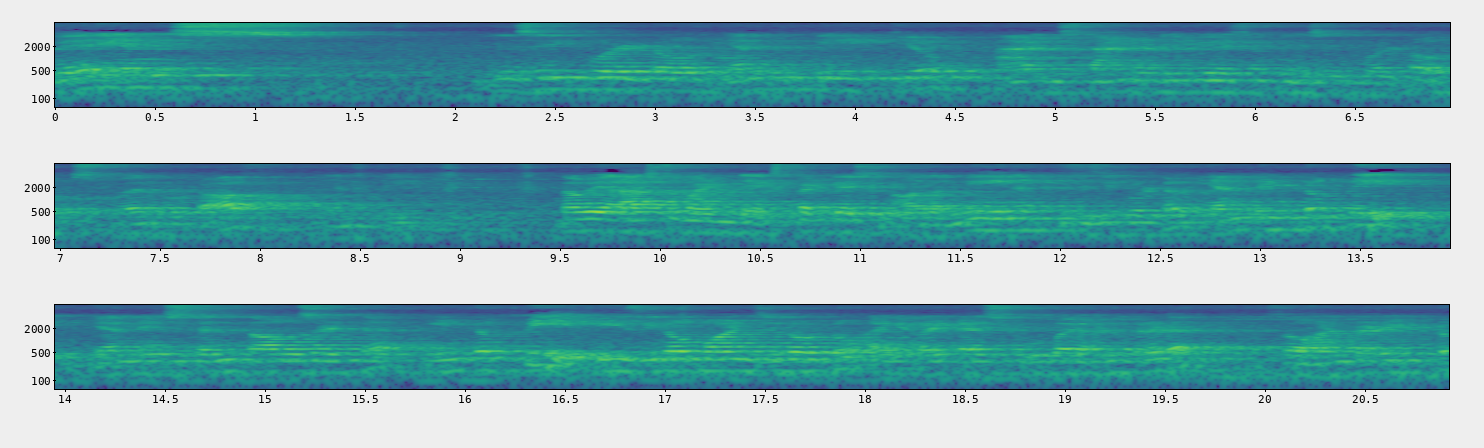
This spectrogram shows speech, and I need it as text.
variance is equal to npq and standard deviation is equal to square root of np now we are asked to find the expectation or the mean is equal to n into p. n is 10,000 into p. p is 0.02. I can write as 2 by 100. So 100 into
